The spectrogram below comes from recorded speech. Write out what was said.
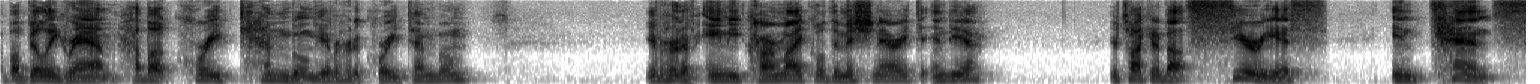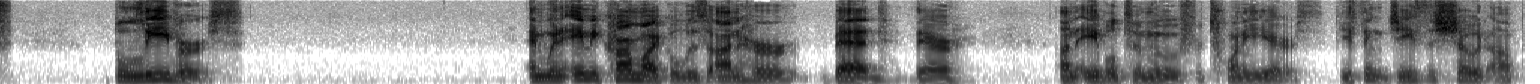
How about Billy Graham? How about Corrie ten Boom? You ever heard of Corrie ten Boom? You ever heard of Amy Carmichael, the missionary to India? You're talking about serious, intense believers. And when Amy Carmichael was on her bed there unable to move for 20 years. Do you think Jesus showed up?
